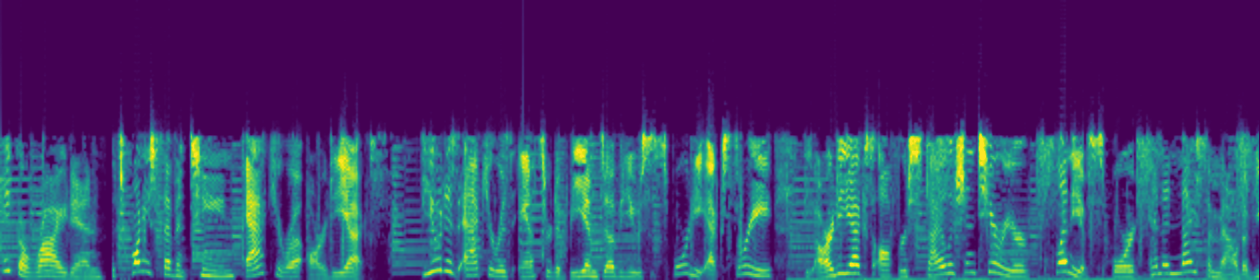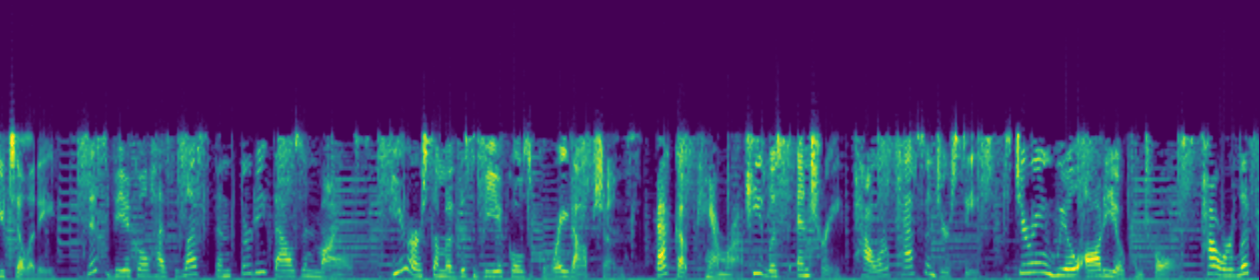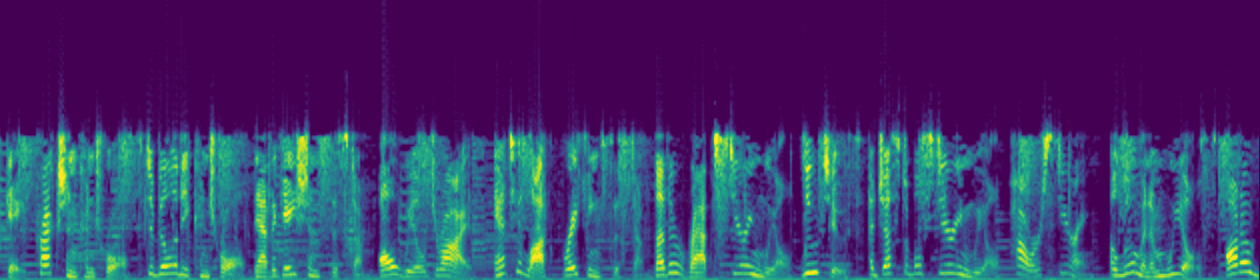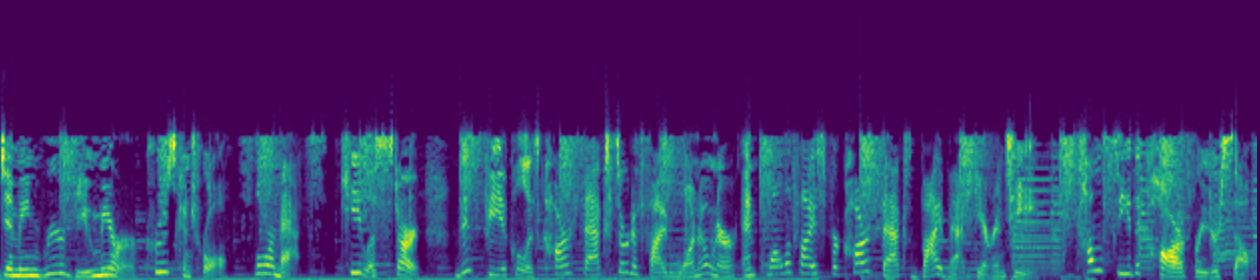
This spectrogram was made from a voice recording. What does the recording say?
Take a ride in the 2017 Acura RDX. Viewed as Acura's answer to BMW's sporty X3, the RDX offers stylish interior, plenty of sport, and a nice amount of utility. This vehicle has less than 30,000 miles. Here are some of this vehicle's great options. Backup camera, keyless entry, power passenger seat, steering wheel audio controls, power liftgate, traction control, stability control, navigation system, all-wheel drive, anti-lock braking system, leather-wrapped steering wheel, Bluetooth, adjustable steering wheel, power steering, aluminum wheels, auto-dimming rear view mirror, cruise control, floor mats, keyless start. This vehicle is Carfax certified one owner and qualifies for Carfax buyback guarantee. Come see the car for yourself.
